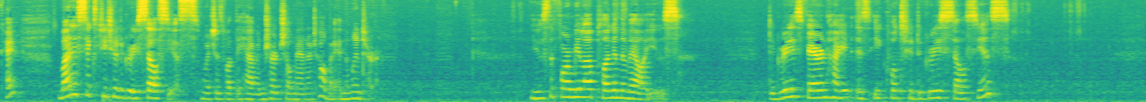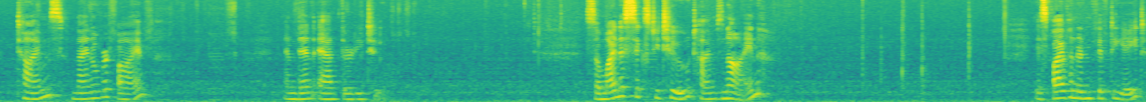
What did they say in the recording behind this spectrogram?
Okay, minus 62 degrees Celsius, which is what they have in Churchill, Manitoba in the winter. Use the formula, plug in the values. Degrees Fahrenheit is equal to degrees Celsius times 9 over 5, and then add 32. So minus 62 times 9 is 558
